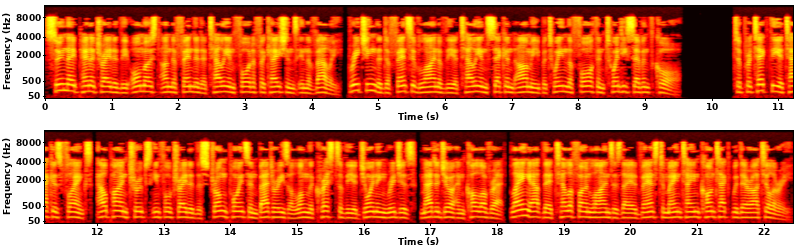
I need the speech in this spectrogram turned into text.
Soon they penetrated the almost undefended Italian fortifications in the valley, breaching the defensive line of the Italian Second Army between the 4th and 27th Corps. To protect the attackers' flanks, Alpine troops infiltrated the strong points and batteries along the crests of the adjoining ridges, Matajur and Kolovrat, laying out their telephone lines as they advanced to maintain contact with their artillery.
